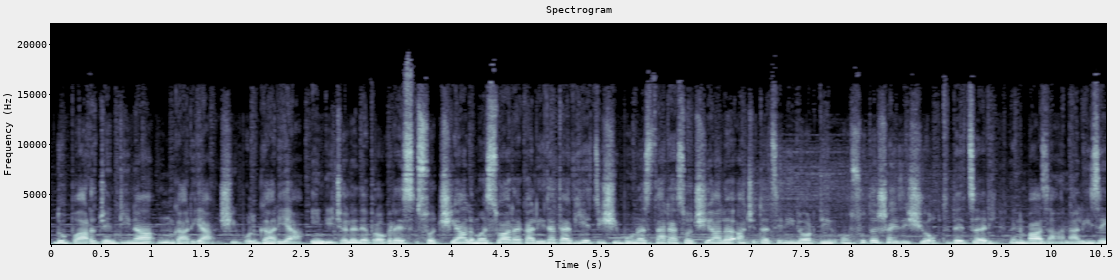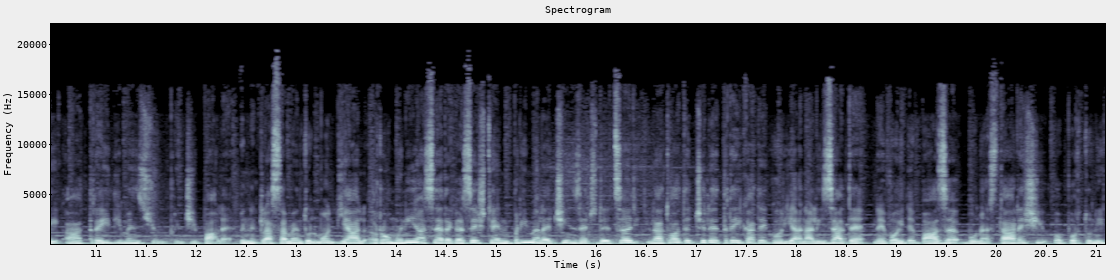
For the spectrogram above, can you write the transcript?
după Argentina, Ungaria și Bulgaria. Indicele de progres social măsoară calitatea vieții și bunăstarea socială a cetățenilor din 168 de țări, în baza analizei a trei dimensiuni principale. În clasamentul mondial, România se regăsește în primele 50 de țări la toate cele trei categorii analizate, nevoi de bază, bunăstare și oportunități.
